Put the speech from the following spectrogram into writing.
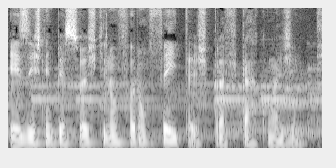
Existem pessoas que não foram feitas para ficar com a gente.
